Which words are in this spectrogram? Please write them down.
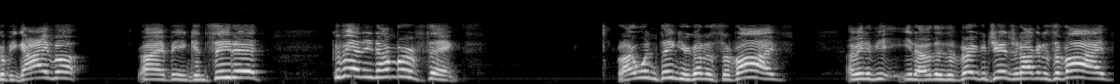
Could be gaiva, right? Being conceited. Could be any number of things. But I wouldn't think you're going to survive. I mean, if you, you know, there's a very good chance you're not going to survive.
